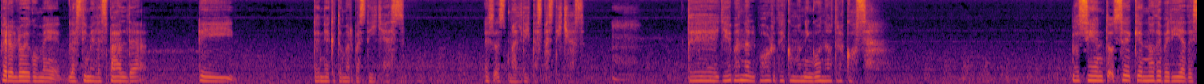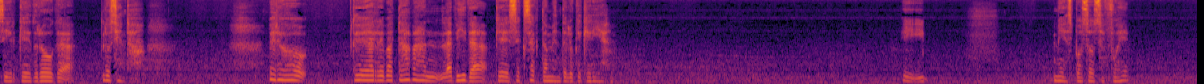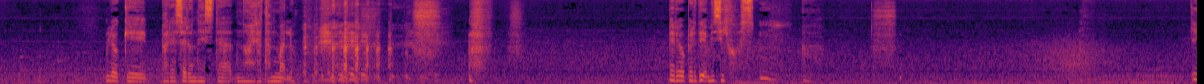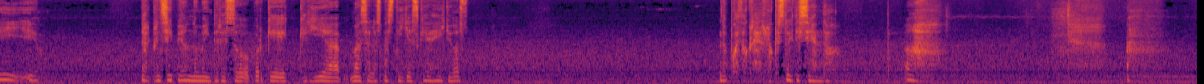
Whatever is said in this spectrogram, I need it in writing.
Pero luego me lastimé la espalda y tenía que tomar pastillas. Esas malditas pastillas. Te llevan al borde como ninguna otra cosa. Lo siento, sé que no debería decir que droga. Lo siento. Pero te arrebataban la vida, que es exactamente lo que quería. Y mi esposo se fue. Lo que, para ser honesta, no era tan malo. Pero perdí a mis hijos. Y al principio no me interesó porque quería más a las pastillas que a ellos. No puedo creer lo que estoy diciendo. Ah.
